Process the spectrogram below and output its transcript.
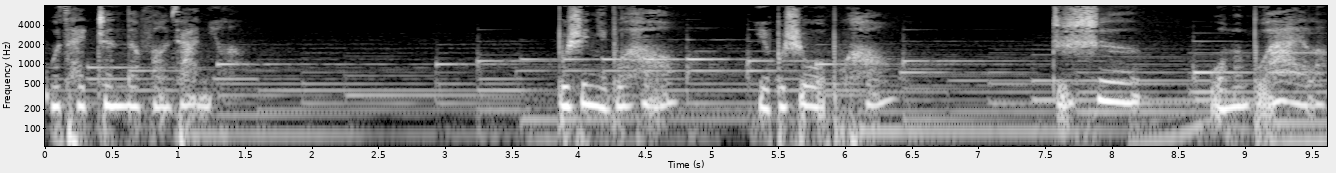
我才真的放下你了。不是你不好。也不是我不好，只是我们不爱了。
